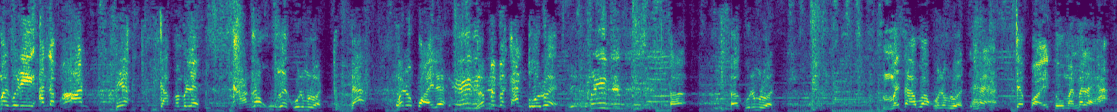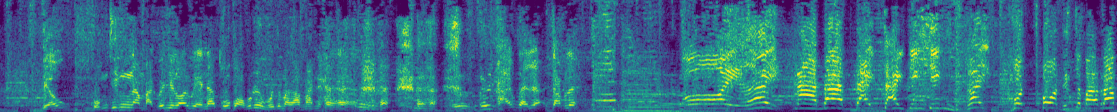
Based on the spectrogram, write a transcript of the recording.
ไม่ค่อยดีอันธพาลเนี่ยจับมันไปเลยขังเข้าคุกเลยคุณตำรวจนะไม่ต้องปล่อยเลย แล้วไม่ประกันตัวด้วยเออเออคุณตำรวจ ไม่ทราบว่าคุณตำรวจจะปล่อยตัวมันเมื่อไหร่ฮะเดี๋ยวผมทิ้งนามบัตรไว้ที่ร้อยเวรนะโทรบอกคนอื่นผมจะมารับมันขายใส่แล้วจับเลยโอ้ยเฮ้ยหน้าด้านได้ใจจริงๆเฮ้ย คนโทษถึงจะมารับ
